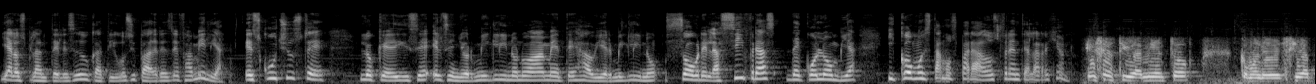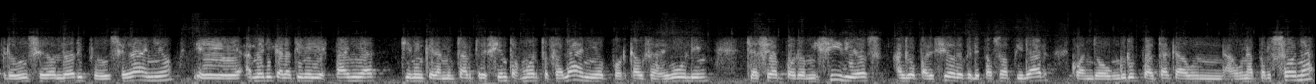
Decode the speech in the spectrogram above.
y a los planteles educativos y padres de familia. Escuche usted lo que dice el señor Miglino nuevamente, Javier Miglino, sobre las cifras de Colombia y cómo estamos parados frente a la región. Ese hostigamiento, como le decía, produce dolor y produce daño. Eh, América Latina y España tienen que lamentar 300 muertos al año por causas de bullying, ya sea por homicidios, algo parecido a lo que le pasó a Pilar, cuando un grupo ataca a, una persona,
